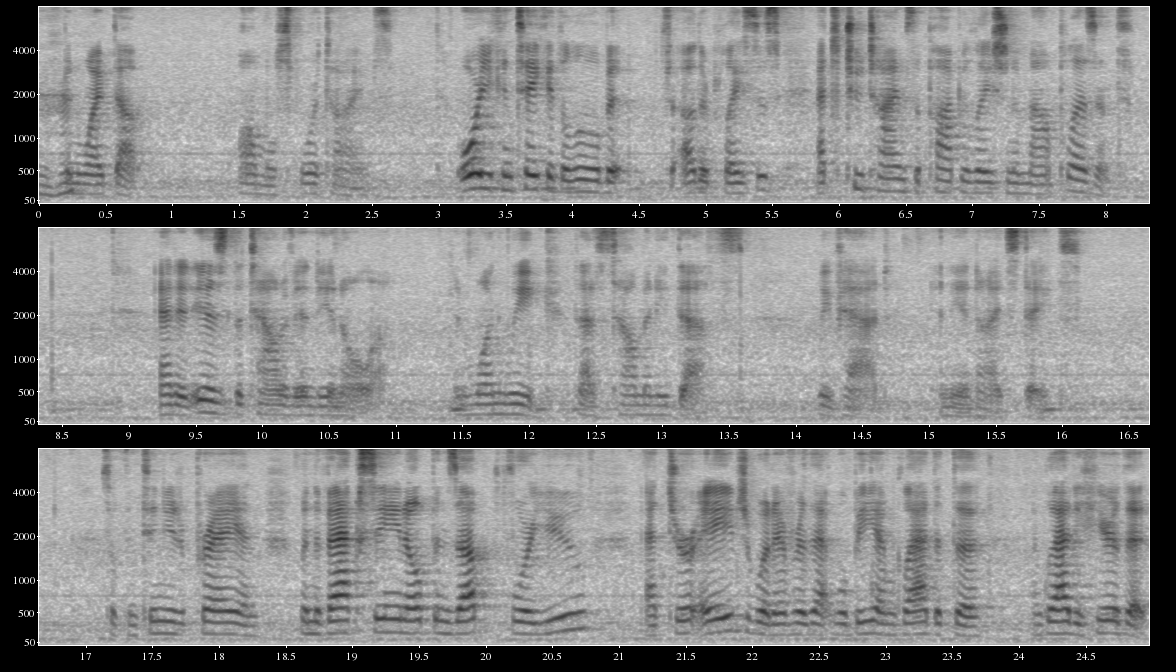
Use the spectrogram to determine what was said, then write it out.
mm-hmm. been wiped out almost four times. Or you can take it a little bit to other places. That's two times the population of Mount Pleasant. And it is the town of Indianola. In one week, that's how many deaths we've had in the United States. So continue to pray, and when the vaccine opens up for you at your age, whatever that will be, I'm glad that the I'm glad to hear that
